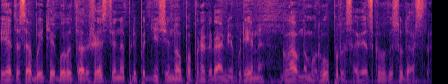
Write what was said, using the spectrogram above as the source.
и это событие было торжественно преподнесено по программе «Время» главному рупору советского государства.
